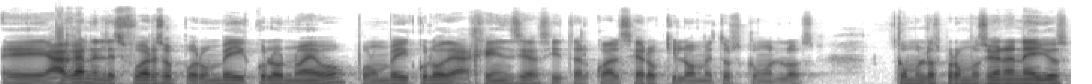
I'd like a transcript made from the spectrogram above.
eh, hagan el esfuerzo por un vehículo nuevo, por un vehículo de agencia, así tal cual, cero kilómetros, como los, como los promocionan ellos,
